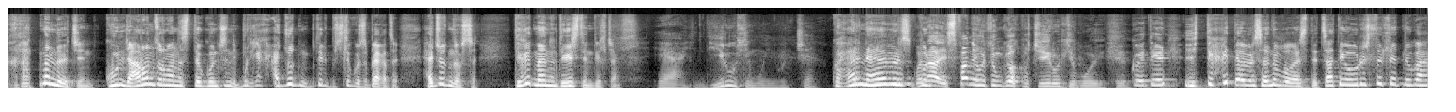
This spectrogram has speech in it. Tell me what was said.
Хатна нь байж гэн. Гүнж 16 настай гүнж нь бүр яг хажууд нь тэр бичлэг ус байгаа. Хажууд нь зогсоо. Тэгэхэд маань тэгэж тэмдэглэж байгаа. Яа, ирүүл юм уу юм чи? Гэхдээ харин амар бүр наа Испани хөлөмгөө боч ирүүл юм уу? Гэхдээ тэгээ итгэхэд амар сонирн байгаа шүү дээ. За тэгээ өргөжлүүлээд нөгөө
